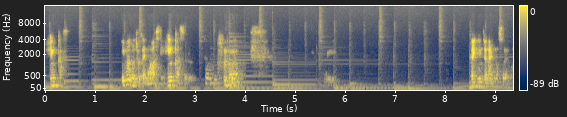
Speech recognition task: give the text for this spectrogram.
変化する今の状態に合わせて変化する。そうですね。大変じゃないのそれは。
